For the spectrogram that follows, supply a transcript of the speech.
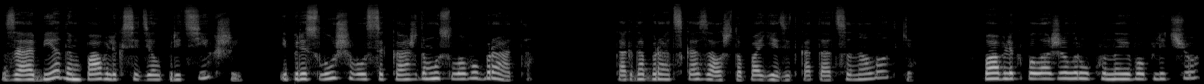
За обедом Павлик сидел притихший и прислушивался к каждому слову брата. Когда брат сказал, что поедет кататься на лодке, Павлик положил руку на его плечо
